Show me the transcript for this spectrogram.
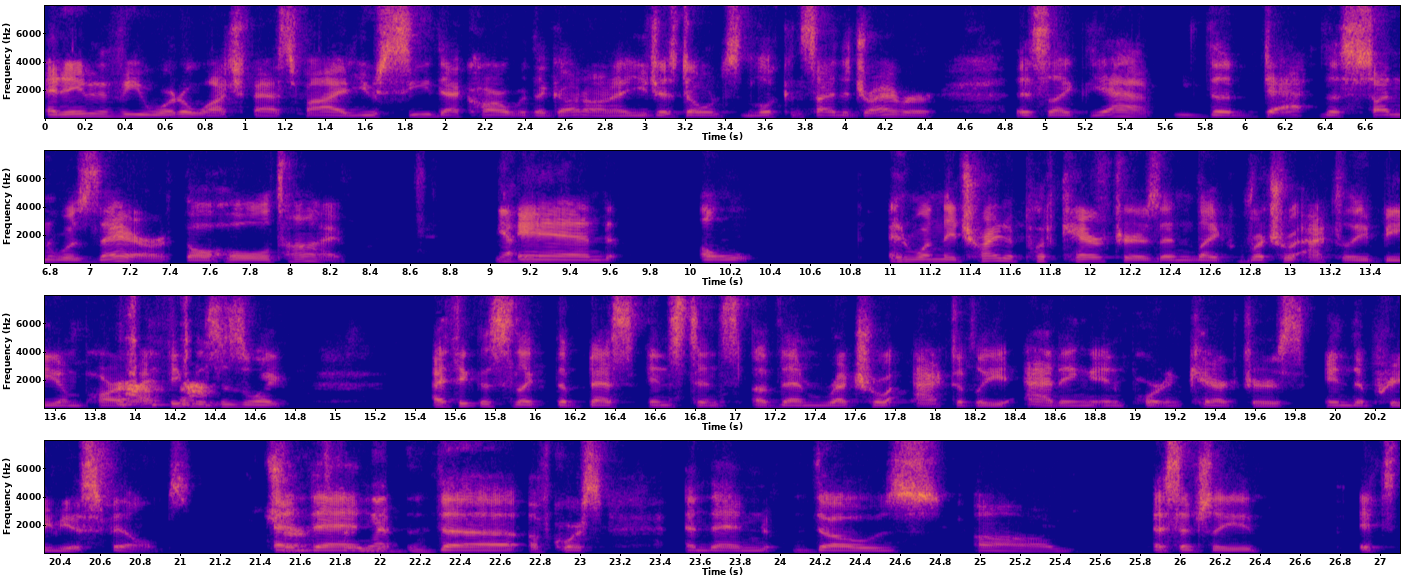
And even if you were to watch Fast Five, you see that car with a gun on it. You just don't look inside the driver. It's like, yeah, the dad, the son was there the whole time. Yeah. And a, and when they try to put characters and like retroactively be in part, I think this is like, I think this is like the best instance of them retroactively adding important characters in the previous films Sure, and then the of course and then those um essentially it's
